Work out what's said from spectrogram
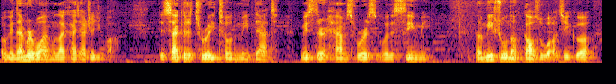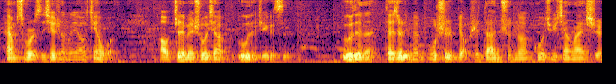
OK，Number one，我们来看一下这句话：The secretary told me that Mr. Hemsworth would see me。那秘书呢告诉我，这个 Hemsworth 先生呢要见我。好，这里面说一下 would 这个词，would 呢在这里面不是表示单纯的过去将来时，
